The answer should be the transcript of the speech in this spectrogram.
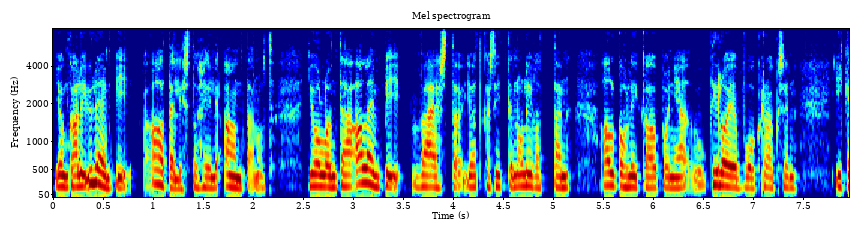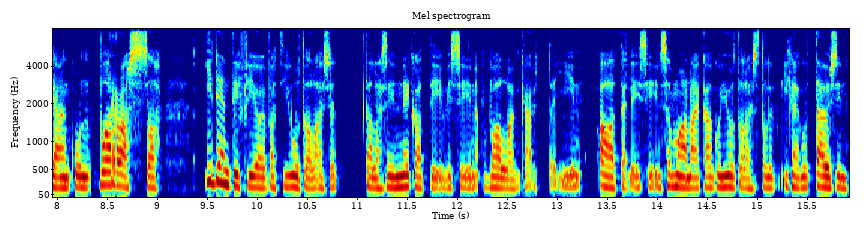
jonka oli ylempi aatelisto heille antanut, jolloin tämä alempi väestö, jotka sitten olivat tämän alkoholikaupan ja tilojen vuokrauksen ikään kuin varassa, identifioivat juutalaiset tällaisiin negatiivisiin vallankäyttäjiin, aatelisiin, samaan aikaan kun juutalaiset olivat ikään kuin täysin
